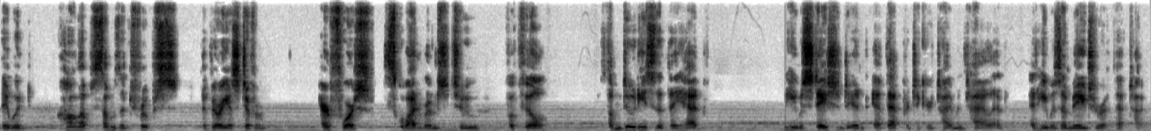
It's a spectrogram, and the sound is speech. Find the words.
they would call up some of the troops, the various different Air Force squadrons, to fulfill some duties that they had. He was stationed in, at that particular time in Thailand, and he was a major at that time.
